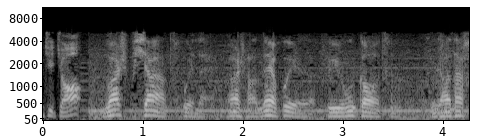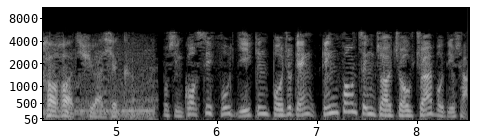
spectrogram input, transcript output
拒绝咗。我是不想他回来，我想来回费用高他，让他好好学习佢。目前郭师傅已经报咗警，警方正在做进一步调查。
